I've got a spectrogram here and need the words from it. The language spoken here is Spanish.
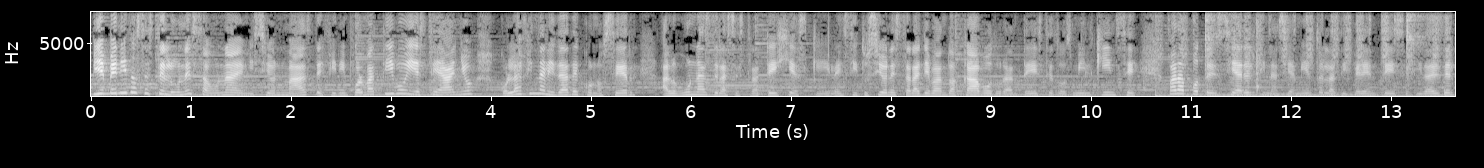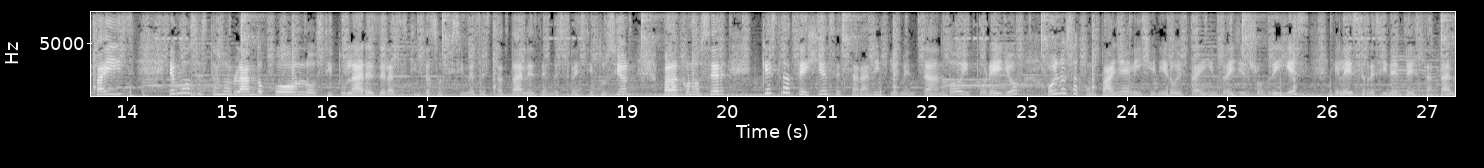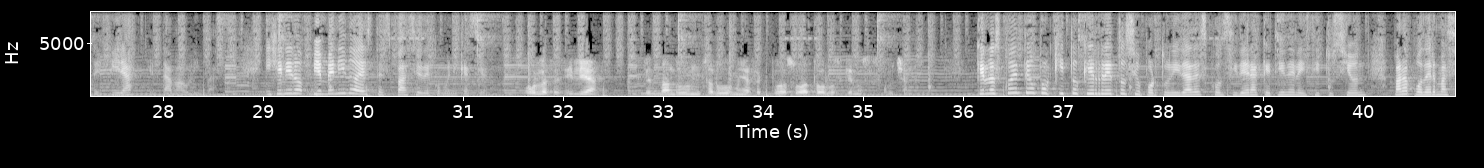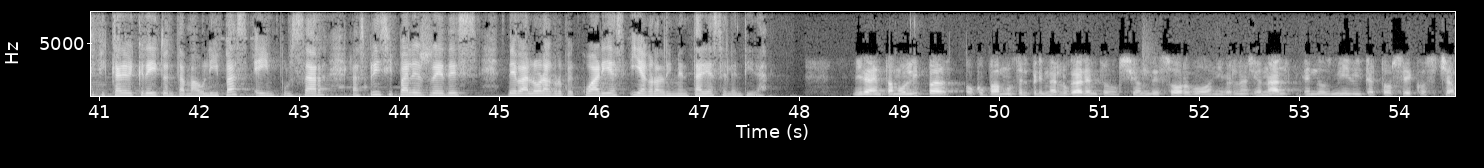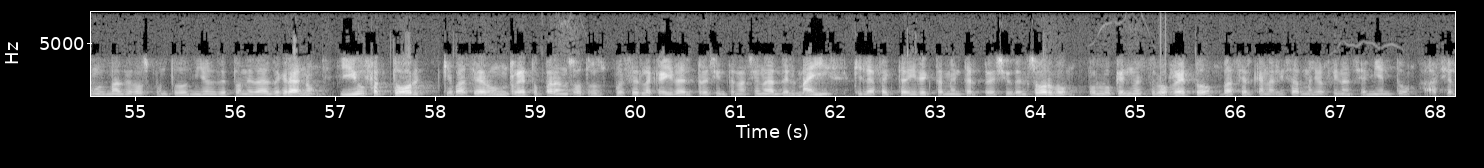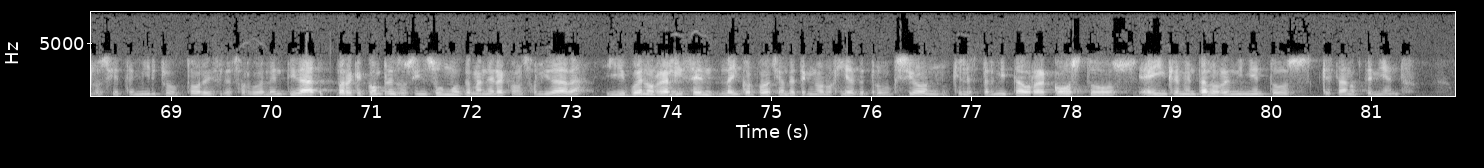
Bienvenidos este lunes a una emisión más de FIR Informativo y este año con la finalidad de conocer algunas de las estrategias que la institución estará llevando a cabo durante este 2015 para potenciar el financiamiento en las diferentes entidades del país. Hemos estado hablando con los titulares de las distintas oficinas estatales de nuestra institución para conocer qué estrategias estarán implementando y por ello hoy nos acompaña el ingeniero Efraín Reyes Rodríguez, él es residente estatal de FIRA en Tamaulipas. Ingeniero, bienvenido a este espacio de comunicación. Hola Cecilia, les mando un saludo muy afectuoso a todos los que nos escuchan. Que nos cuente un poquito qué retos y oportunidades considera que tiene la institución para poder masificar el crédito en Tamaulipas e impulsar las principales redes de valor agropecuarias y agroalimentarias en la entidad. Mira, en Tamaulipas ocupamos el primer lugar en producción de sorgo a nivel nacional. En 2014 cosechamos más de 2.2 millones de toneladas de grano y un factor que va a ser un reto para nosotros pues es la caída del precio internacional del maíz que le afecta directamente al precio del sorgo, por lo que nuestro reto va a ser canalizar mayor financiamiento hacia los 7.000 productores de sorgo de la entidad para que compren sus insumos de manera consolidada y bueno, realicen la incorporación de tecnologías de producción que les permita ahorrar costos, e incrementar los rendimientos que están obteniendo.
